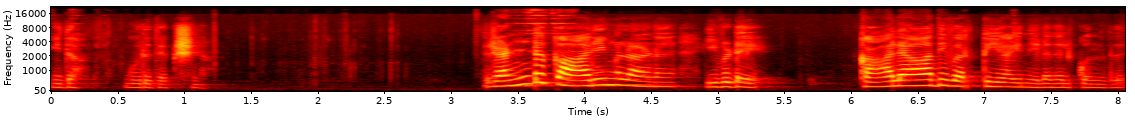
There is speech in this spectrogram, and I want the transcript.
ഇതാ ഗുരുദക്ഷിണ. രണ്ട് കാര്യങ്ങളാണ് ഇവിടെ കാലാതിവർത്തിയായി നിലനിൽക്കുന്നത്.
